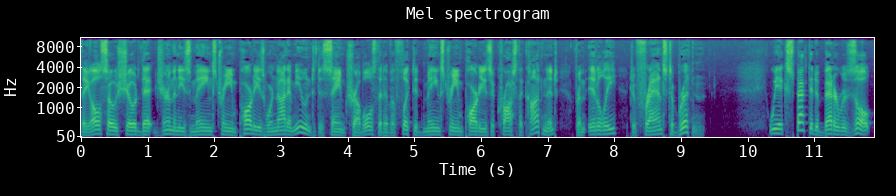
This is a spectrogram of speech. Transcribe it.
They also showed that Germany's mainstream parties were not immune to the same troubles that have afflicted mainstream parties across the continent, from Italy to France to Britain. We expected a better result,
